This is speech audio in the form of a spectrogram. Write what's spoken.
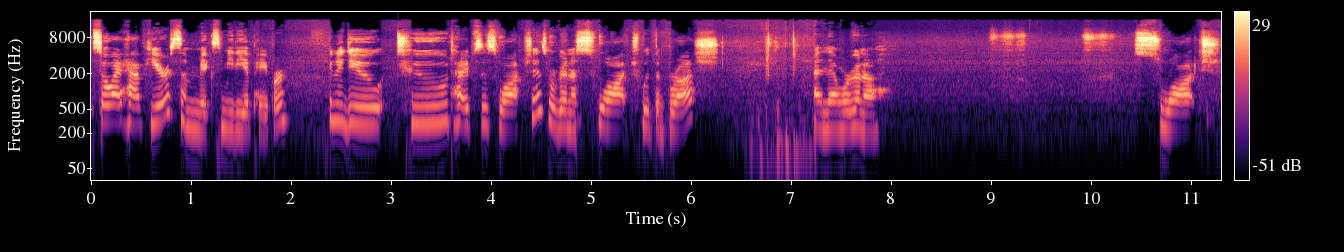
So I have here some mixed media paper. I'm gonna do two types of swatches. We're gonna swatch with the brush and then we're gonna swatch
